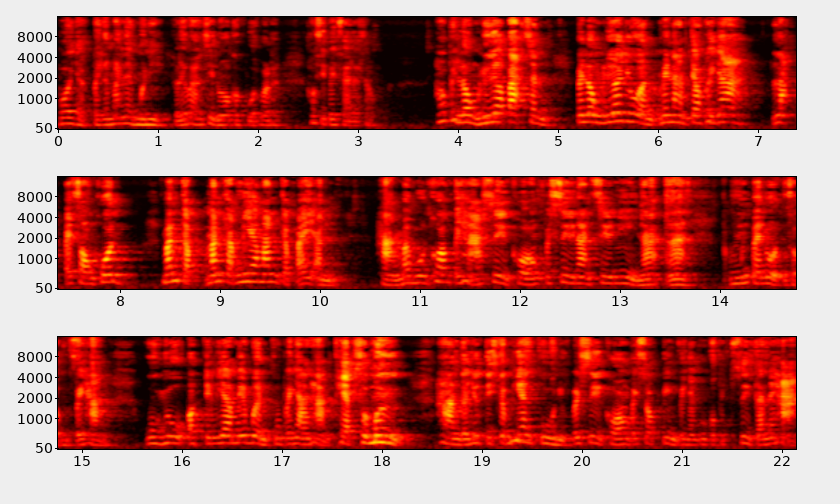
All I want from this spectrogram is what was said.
บ่อยากไปน้ำมันแล้วมือนี่ก็เลยวางสินอกับผัวพอละเขาสิไปใส่ละเสาเขาไปลงเรือปะสันไปลงเรืออยู่อันแม่น้ำเจ้าพระยาลักไปสองคน มันกับมันกับเมียมันกับไปอันห่างมาบุญคล้องไปหาซื้อของไปซื้อนั่นซื้อนี่นะอ่า มึงไปโหลดส่งไปห่างกูอยู่ออสเตรเลียเมลเบิร์นกูไปยางห่างแทบสมือห่างก็อยู่ติดกับเฮียนกูนี่ไปซื้อของไปช้อปปิ้งไปยังกูก็ไปซื้อกันในห่าง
